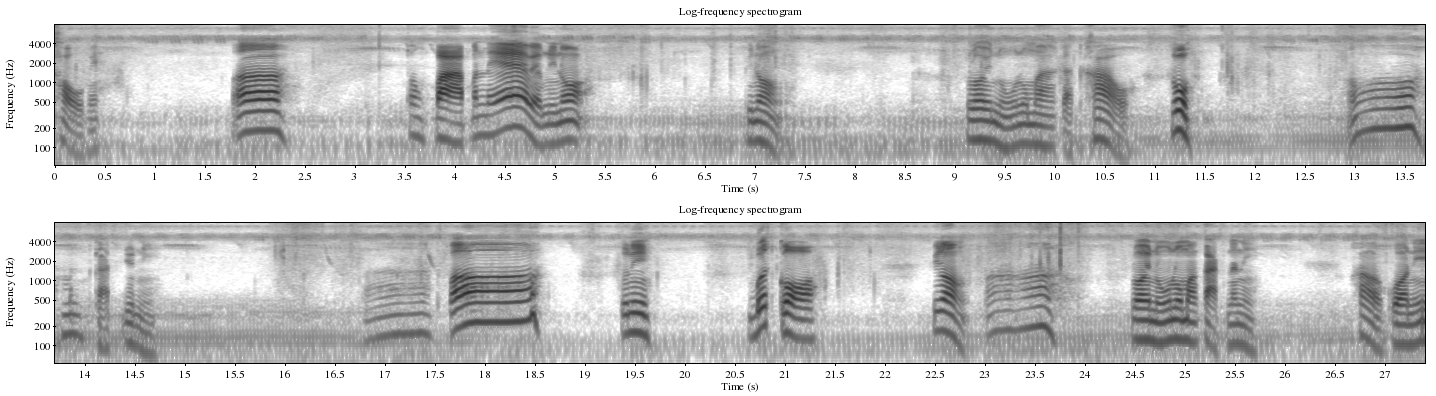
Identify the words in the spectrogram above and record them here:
เข่าไหมเออต้องปราบมันแน่แบบนี้เนาะพี่น้องรอยหนูลงมากัดข้าวนู่อ๋อ มันกัดอยู่นี่ ป้าป้าตัวนี้ เบิร์ดกอพี่น้องป้ารอยหนูลงมากัดนั่นนี่ ข้าวกอนี้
